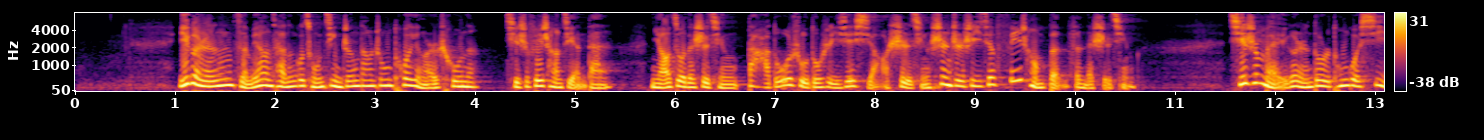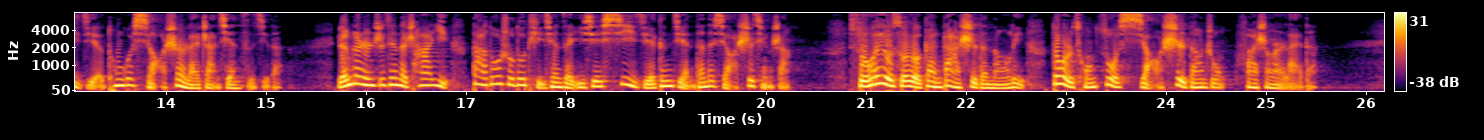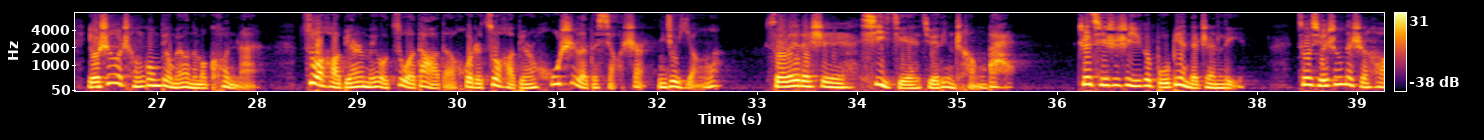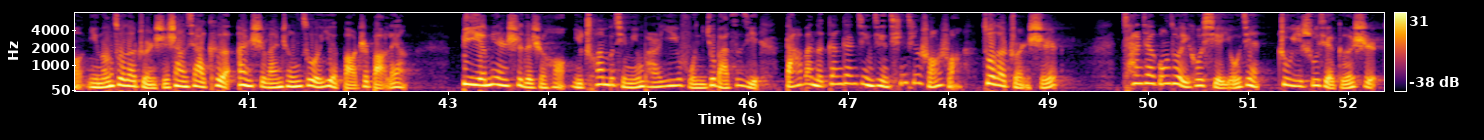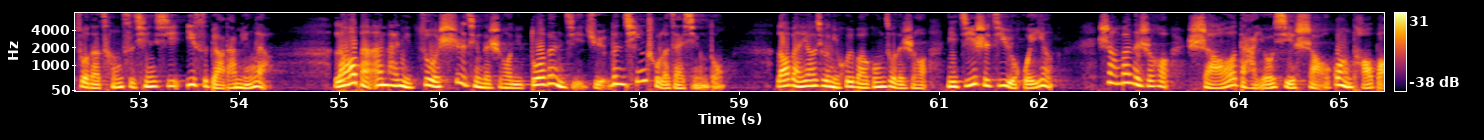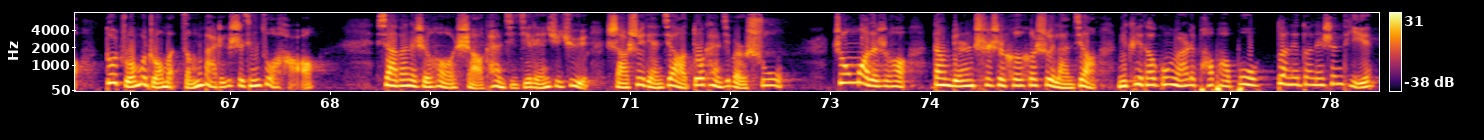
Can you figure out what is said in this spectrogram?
一个人怎么样才能够从竞争当中脱颖而出呢？其实非常简单，你要做的事情大多数都是一些小事情，甚至是一些非常本分的事情。其实每一个人都是通过细节、通过小事儿来展现自己的。人跟人之间的差异，大多数都体现在一些细节跟简单的小事情上。所有所有干大事的能力，都是从做小事当中发生而来的。有时候成功并没有那么困难，做好别人没有做到的，或者做好别人忽视了的小事儿，你就赢了。所谓的是细节决定成败，这其实是一个不变的真理。做学生的时候，你能做到准时上下课、按时完成作业、保质保量。毕业面试的时候，你穿不起名牌衣服，你就把自己打扮得干干净净、清清爽爽，做到准时。参加工作以后写邮件，注意书写格式，做到层次清晰，意思表达明了。老板安排你做事情的时候，你多问几句，问清楚了再行动。老板要求你汇报工作的时候，你及时给予回应。上班的时候少打游戏，少逛淘宝，多琢磨琢磨怎么把这个事情做好。下班的时候少看几集连续剧，少睡点觉，多看几本书。周末的时候，当别人吃吃喝喝睡懒觉，你可以到公园里跑跑步，锻炼锻炼身体。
